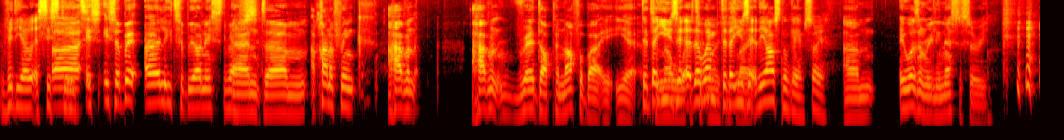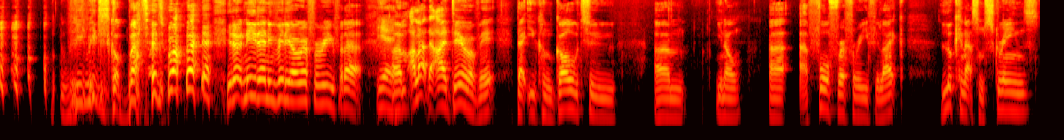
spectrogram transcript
Video assisted. Uh, it's it's a bit early to be honest, Refs. and um, I kind of think I haven't I haven't read up enough about it yet. did they use it at the Wem- Did they use it at the Arsenal game? Sorry. Um, it wasn't really necessary. we, we just got battered, you don't need any video referee for that. Yeah. Um, I like the idea of it that you can go to, um, you know, uh, a fourth referee if you like, looking at some screens,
